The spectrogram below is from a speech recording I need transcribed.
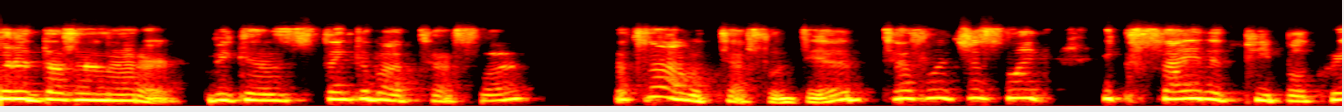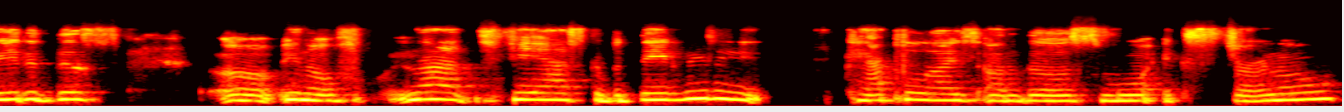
But it doesn't matter because think about Tesla. That's not what Tesla did. Tesla just like excited people, created this, uh, you know, not fiasco, but they really capitalized on those more external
